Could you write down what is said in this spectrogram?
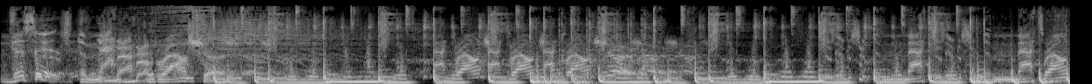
This is the Matt, Matt Brown Show. Matt Brown, Matt Brown, Matt Brown Show. The Matt, the Matt Brown,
